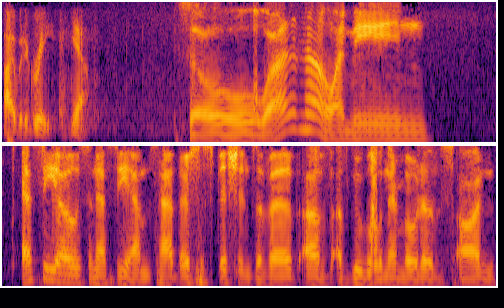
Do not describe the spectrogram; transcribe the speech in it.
I would agree. Yeah. So I don't know. I mean, SEOs and SEMs had their suspicions of, a, of of Google and their motives on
